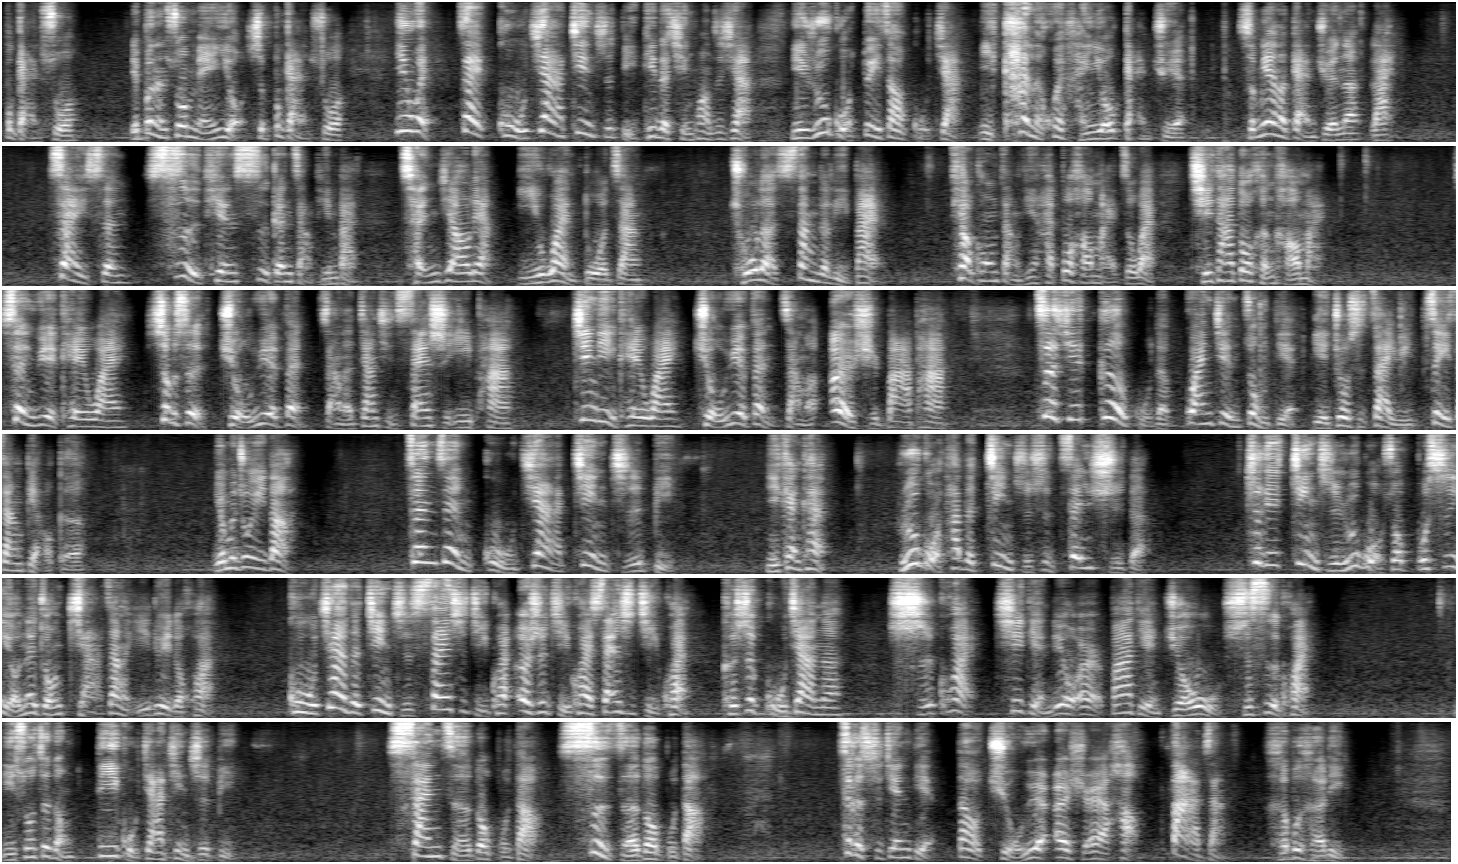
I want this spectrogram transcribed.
不敢说，也不能说没有，是不敢说。因为在股价净值比低的情况之下，你如果对照股价，你看了会很有感觉。什么样的感觉呢？来，再生四天四根涨停板，成交量一万多张，除了上个礼拜跳空涨停还不好买之外，其他都很好买。盛月 KY 是不是九月份涨了将近三十一趴？金利 KY 九月份涨了二十八趴。这些个股的关键重点，也就是在于这张表格，有没有注意到？真正股价净值比，你看看，如果它的净值是真实的，这个净值如果说不是有那种假账疑虑的话，股价的净值三十几块、二十几块、三十几块，可是股价呢？十块、七点六二、八点九五、十四块，你说这种低股价净值比，三折都不到，四折都不到，这个时间点到九月二十二号大涨合不合理？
